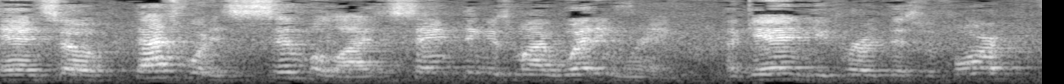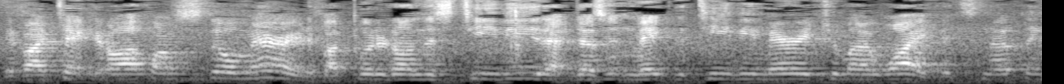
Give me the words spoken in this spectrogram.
And so that's what it symbolizes. Same thing as my wedding ring. Again, you've heard this before. If I take it off, I'm still married. If I put it on this TV, that doesn't make the TV married to my wife. It's nothing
